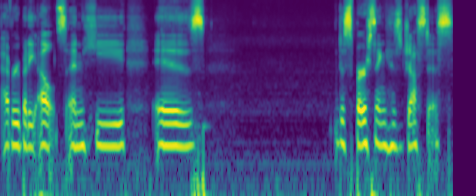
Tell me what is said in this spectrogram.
everybody else and He is dispersing His justice.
